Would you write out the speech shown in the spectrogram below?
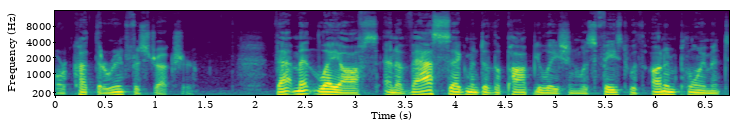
or cut their infrastructure. That meant layoffs, and a vast segment of the population was faced with unemployment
